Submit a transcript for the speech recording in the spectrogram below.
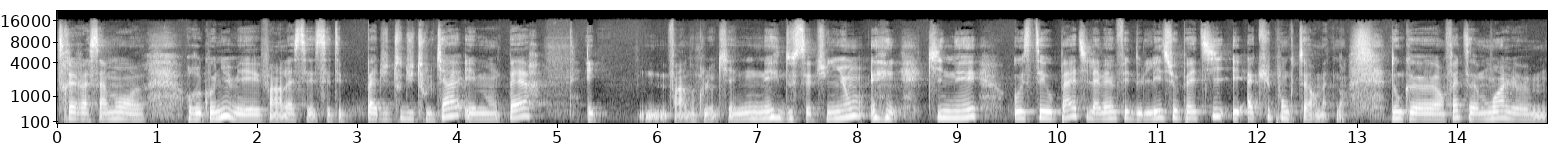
très récemment reconnu, mais enfin là, c'était pas du tout, du tout le cas. Et mon père enfin donc le qui est né de cette union et naît ostéopathe, il a même fait de l'éthiopathie et acupuncteur maintenant. Donc euh, en fait moi le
